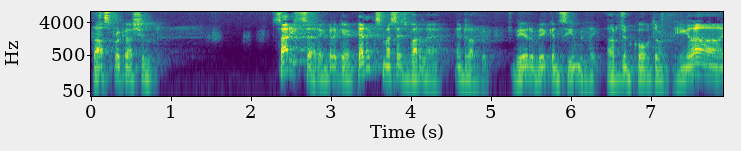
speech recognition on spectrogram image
தாஸ் பிரகாஷில் சாரி சார் எங்களுக்கு டெலக்ஸ் மெசேஜ் வரல என்றார்கள். வேறு வேக்கன்சியும் இல்லை. அர்ஜுன் கோபத்துடன் நீங்கள் தான்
